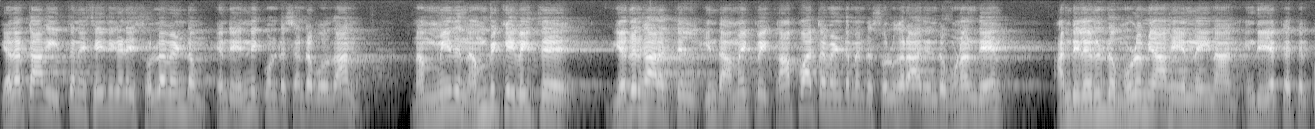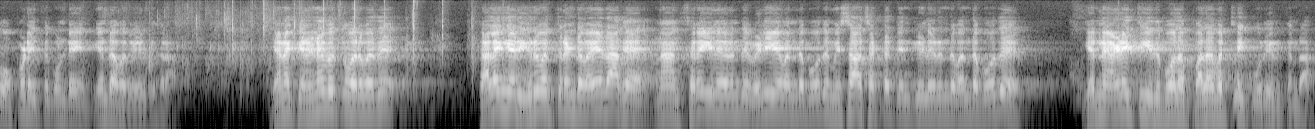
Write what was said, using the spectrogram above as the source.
எதற்காக இத்தனை செய்திகளை சொல்ல வேண்டும் என்று எண்ணிக்கொண்டு சென்றபோதுதான் நம் மீது நம்பிக்கை வைத்து எதிர்காலத்தில் இந்த அமைப்பை காப்பாற்ற வேண்டும் என்று சொல்கிறார் என்று உணர்ந்தேன். அன்றிலிருந்து முழுமையாக என்னை நான் இந்த இயக்கத்திற்கு ஒப்படைத்துக் கொண்டேன் என்று அவர் எழுதுகிறார். எனக்கு நினைவுக்கு வருவது கலைஞர் இருபத்தி ரெண்டு வயதாக நான் சிறையிலிருந்து வெளியே வந்தபோது மிசா சட்டத்தின் கீழ் இருந்து வந்தபோது என்னை அழைத்து இது போல பலவற்றை கூறியிருக்கின்றார்.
